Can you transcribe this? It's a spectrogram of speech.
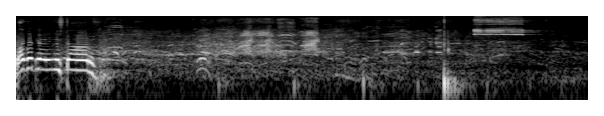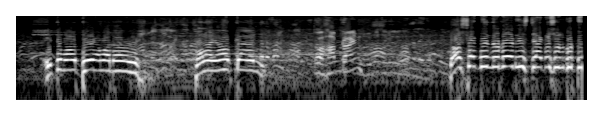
পাকটিয়া ইংস্টার ইতিমধ্যে আমাদের খেলায় হাফ টাইম তো হাফ টাইম দর্শক বিন্দুদের দৃষ্টি আকর্ষণ করতে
